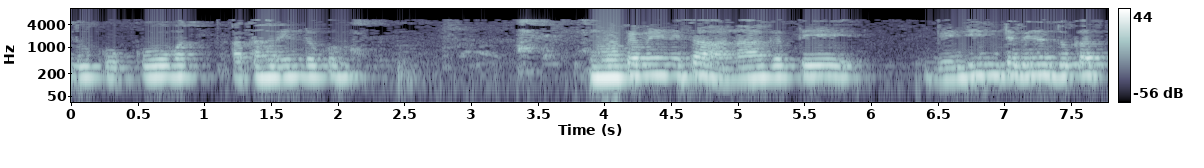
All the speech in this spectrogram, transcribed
දුක් ඔක්කොම අතහරින්නකො. නොපෙනෙන නිසා අනාගතයේ විඳින්න වෙන දුකත්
